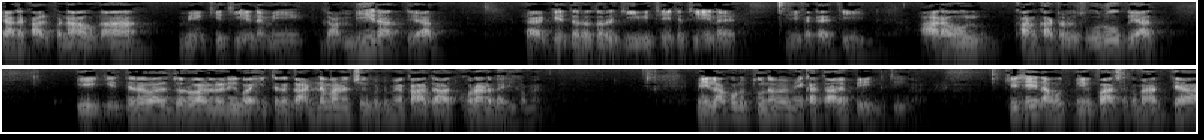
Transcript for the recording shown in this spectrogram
යාට කල්පනා වුණා මේකේ තියෙන මේ ගැඹීරත්වයත් gedarodor ජීවිතයක තියෙන ඒකට ඇති ආරවුල් කාංකටල ස්වරූපයත් ඒ gedarawal දොරවල් වල හිතට ගන්න මනසෙකට මේ කාදාත් කරන්න බැරි කමක්. මේ ලකුණු තුනම මේ කතාවේ පේන්න තියෙනවා. කෙසේ නමුත් මේ පාසක මහත්තයා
